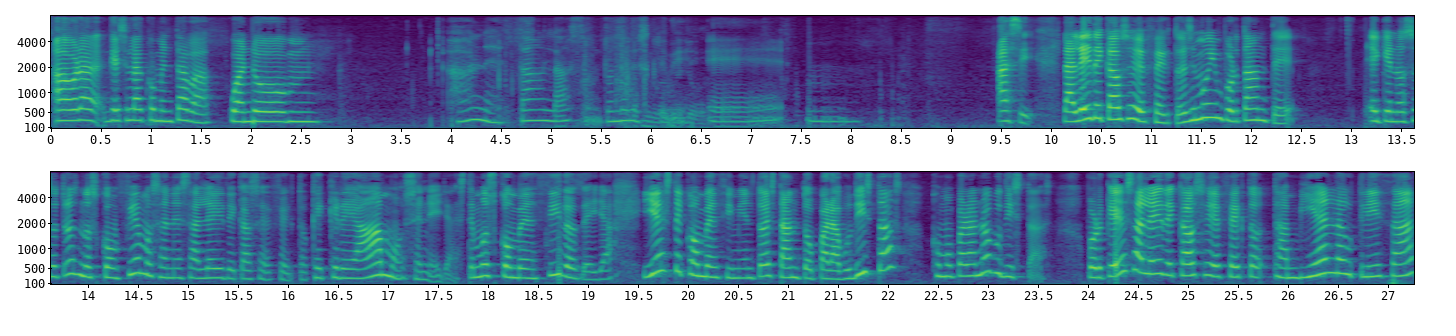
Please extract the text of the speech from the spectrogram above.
Ahora, que se la comentaba, cuando... Mm, ah, está ¿Dónde lo escribí? Eh, mm, ah, sí. La ley de causa y efecto. Es muy importante el que nosotros nos confiemos en esa ley de causa y efecto, que creamos en ella, estemos convencidos de ella. Y este convencimiento es tanto para budistas como para no budistas, porque esa ley de causa y efecto también la utilizan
